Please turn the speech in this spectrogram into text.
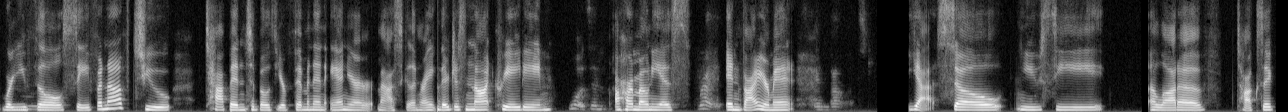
where you feel safe enough to tap into both your feminine and your masculine, right? They're just not creating well in a harmonious right environment yeah so you see a lot of toxic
